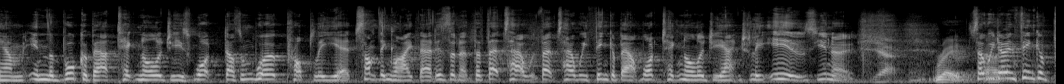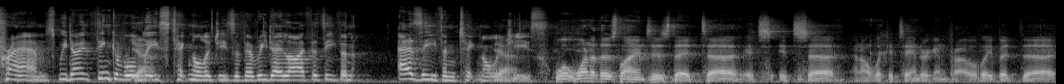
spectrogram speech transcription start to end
um, in the book about technologies, what doesn't work properly yet, something like that, isn't it? That that's how that's how we think about what technology actually is, you know. Yeah. Right. So we uh, don't think of prams, we don't think of all yeah. these technologies of everyday life as even as even technologies. Yeah. Well, one of those lines is that uh, it's it's, uh, and I'll look at Sandrigan probably, but uh,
